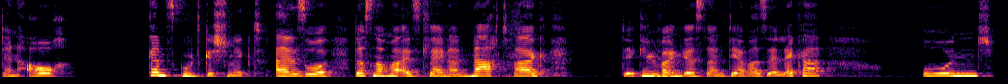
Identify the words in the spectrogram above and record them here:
dann auch ganz gut geschmeckt. Also das nochmal als kleiner Nachtrag. Der Glühwein gestern, der war sehr lecker. Und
